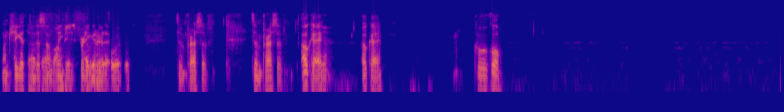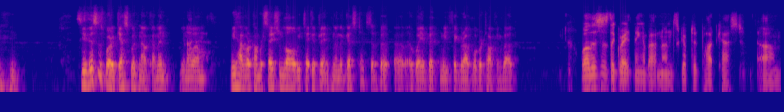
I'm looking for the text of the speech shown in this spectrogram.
when she gets into um, something, she's pretty good at look it. It's impressive. It's impressive. Okay. Yeah. Okay. Cool, cool. See, this is where guests would now come in. You know, um, we have our conversation law, we take a drink, and then the guest takes it a bit, uh, away a bit, and we figure out what we're talking about. Well, this is the great thing about an unscripted podcast. Um,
